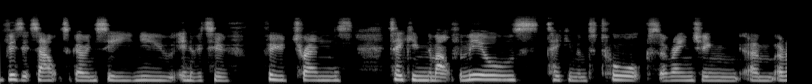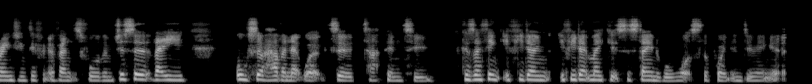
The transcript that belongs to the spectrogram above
visits out to go and see new innovative food trends, taking them out for meals, taking them to talks, arranging um, arranging different events for them, just so that they also have a network to tap into because I think if you don't if you don't make it sustainable, what's the point in doing it?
